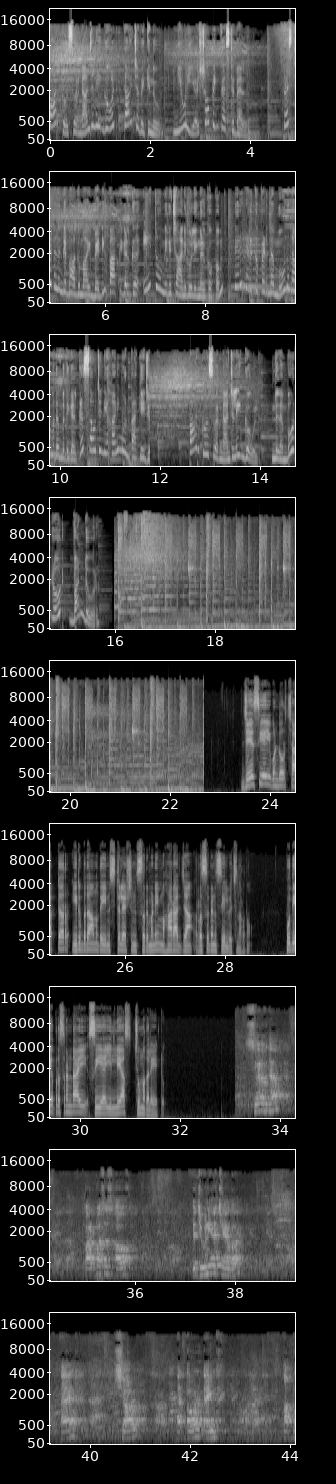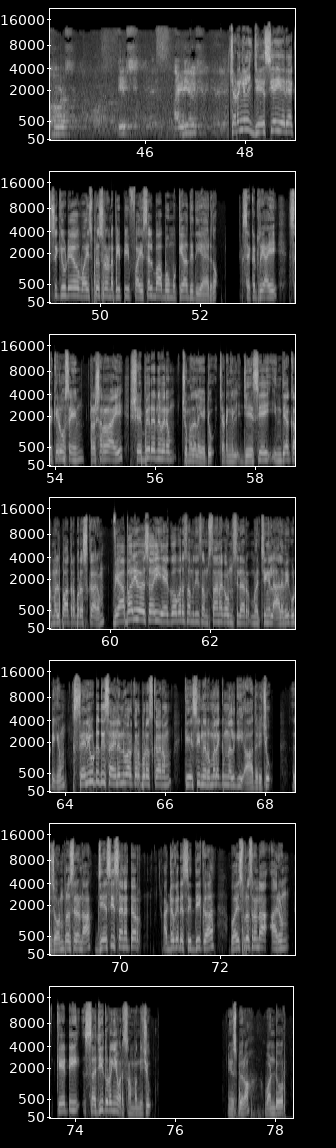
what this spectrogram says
പാർക്കോ Swarnanjali gold കാഴ്ചവെക്കുന്നു. New year shopping festival ഫെസ്റ്റിവലിന്റെ ഭാഗമായി വെഡിംഗ് പാർട്ടികൾക്ക് ഏറ്റവും മികച്ച ആനുകൂല്യങ്ങൾക്കൊപ്പം തിരഞ്ഞെടുക്കപ്പെടുന്ന മൂന്ന് നവദമ്പതികൾക്ക് സൗജന്യ honeymoon package Parco Swarnanjali gold Nilambur road Wandoor. J C I Wandoor chapter ഇരുപതാമത് installation ceremony Maharaja റെസിഡൻസിയിൽ വെച്ച് നടന്നു. പുതിയ പ്രസിഡന്റായി സി എ ഇല്യാസ് ചുമതലയേറ്റു. ചടങ്ങിൽ J C I area executive vice president P P Faisal Babu മുഖ്യാതിഥിയായിരുന്നു. സെക്രട്ടറിയായി സക്കീർ ഹുസൈൻ ട്രഷററായി ഷെബീർ എന്നിവരും ചുമതലയേറ്റു. ചടങ്ങിൽ J C I India Kamal Patra പുരസ്കാരം വ്യാപാരി വ്യവസായി ഏകോപന സമിതി സംസ്ഥാന കൗൺസിലർ മച്ചിങ്ങൽ അലവിക്കുട്ടിക്കും സെല്യൂട്ട് ദി സൈലന്റ് വർക്കർ പുരസ്കാരം കെ സി നിർമ്മലയ്ക്കും നൽകി ആദരിച്ചു. Zone president J C senator advocate Siddique vice president Arun K T Saji തുടങ്ങിയവർ സംബന്ധിച്ചു. News bureau Wandoor.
